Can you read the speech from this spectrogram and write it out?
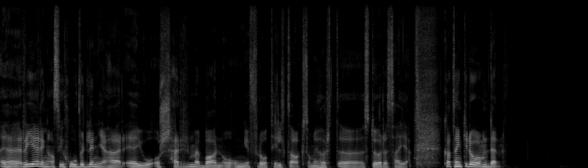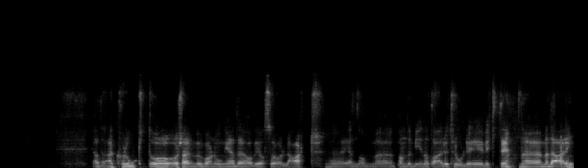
Eh, regjeringa si hovedlinje her er jo å skjerme barn og unge fra tiltak, som vi hørte Støre si. Hva tenker du om den? Ja, Det er klokt å, å, skjerme barn og unge, det har vi også lært eh, gjennom eh, pandemien at det er utrolig viktig. Eh, men det er en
